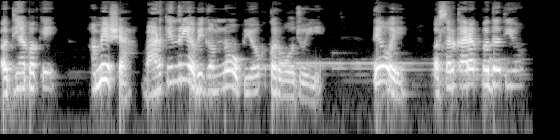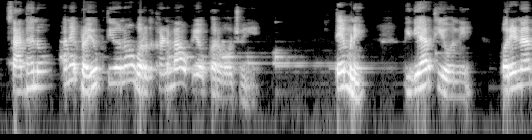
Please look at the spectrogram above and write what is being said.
અધ્યાપકે હંમેશા બાળ કેન્દ્રીય અભિગમનો ઉપયોગ કરવો જોઈએ. તેઓએ અસરકારક પદ્ધતિઓ સાધનો અને પ્રયુક્તિઓનો વર્ગખંડમાં ઉપયોગ કરવો જોઈએ. તેમણે વિદ્યાર્થીઓને પરિણામ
